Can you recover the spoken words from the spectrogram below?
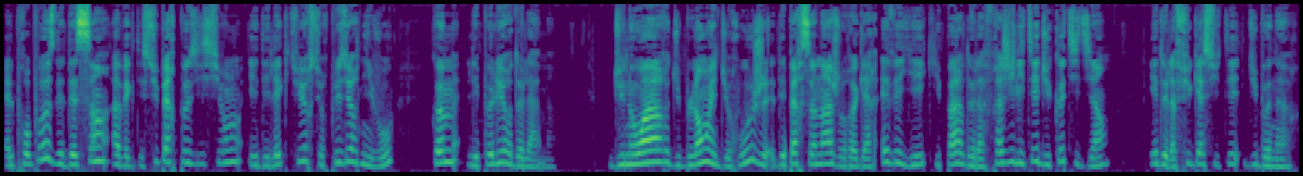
Elle propose des dessins avec des superpositions et des lectures sur plusieurs niveaux, comme les pelures de l'âme. Du noir, du blanc et du rouge, des personnages au regard éveillé qui parlent de la fragilité du quotidien et de la fugacité du bonheur.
